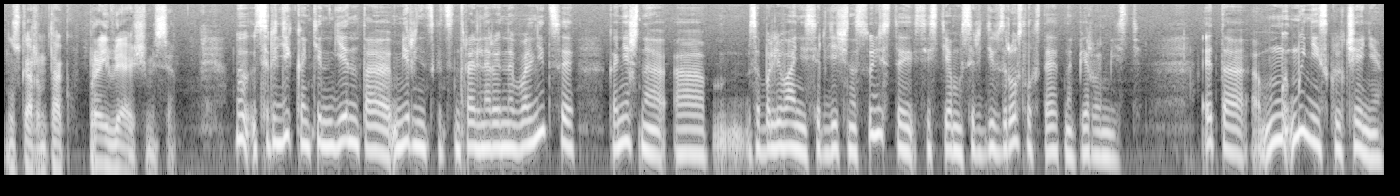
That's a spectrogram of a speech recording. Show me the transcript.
ну, скажем так, проявляющимися? Ну, среди контингента Мирнинской центральной районной больницы, конечно, а, заболевания сердечно-сосудистой системы среди взрослых стоят на первом месте. Это мы не исключение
